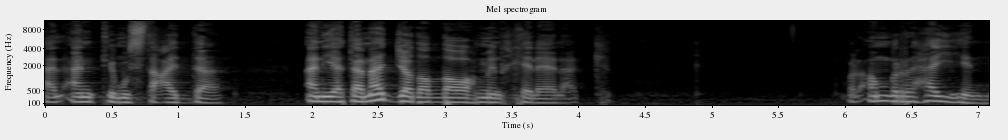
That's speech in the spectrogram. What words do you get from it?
هل أنت مستعدة أن يتمجد الله من خلالك؟ والأمر هين.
